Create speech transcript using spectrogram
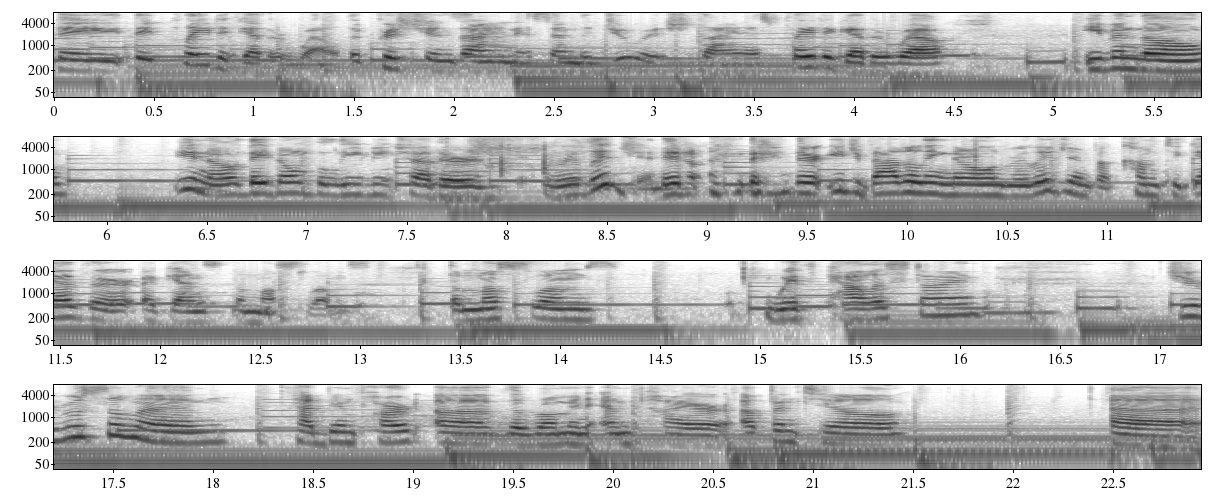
they, they play together well. The Christian Zionists and the Jewish Zionists play together well, even though you know they don't believe each other's religion they don't they're each battling their own religion but come together against the muslims the muslims with palestine jerusalem had been part of the roman empire up until uh,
